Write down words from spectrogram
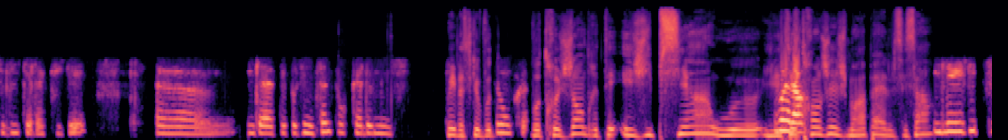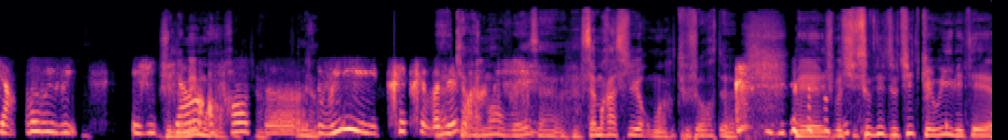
celui qu'elle accusait. Euh, il a déposé une plainte pour calomnie. Oui, parce que votre, Donc, votre gendre était égyptien ou euh, il Voilà. était étranger, je me rappelle, c'est ça? Il est égyptien, oui, oui, oui. Égyptien, mémoire, en France, euh, oui, très très bonne Ouais, carrément, vous voyez, ça, ça me rassure, moi, toujours. De... Mais je me suis souvenu tout de suite que oui, il était,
